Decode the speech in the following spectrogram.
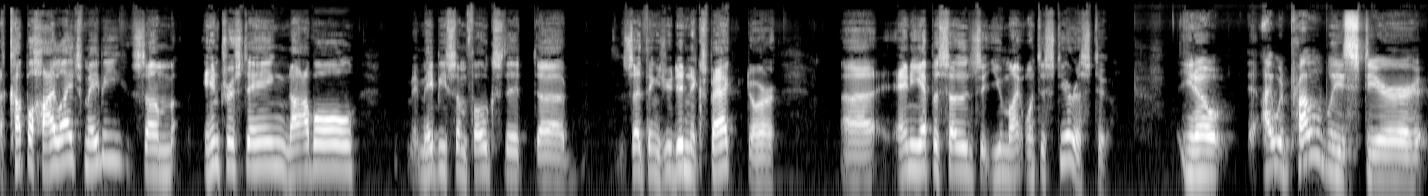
a couple highlights, maybe some interesting, novel, maybe some folks that uh, said things you didn't expect, or uh, any episodes that you might want to steer us to. You know, I would probably steer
